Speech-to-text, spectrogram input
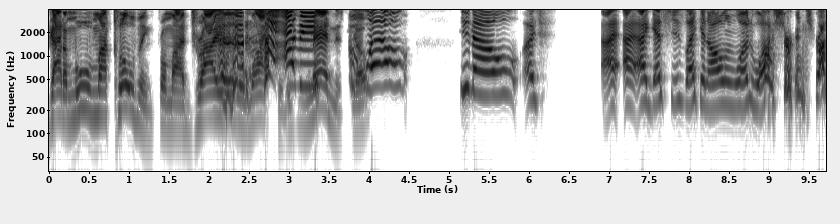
got to move my clothing from my dryer to the washer. This I mean, madness, yo. well you know I, I i I guess she's like an all-in-one washer and dryer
